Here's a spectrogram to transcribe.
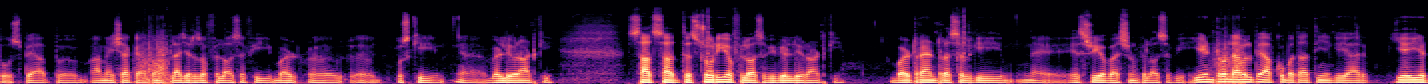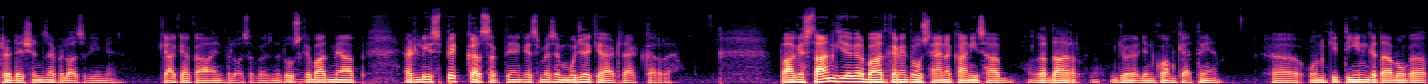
तो उस पर आप हमेशा कहता हूँ प्लेजर्स ऑफ़ फ़िलासफ़ी बर्ड उसकी विल ड्यूरांट की। साथ साथ story of philosophy Will Durant की। बर्ट रैंड रसल की हिस्ट्री ऑफ़ वेस्टर्न फ़िलासफ़ी ये इंट्रो लेवल पे आपको बताती हैं कि यार, ये ये ट्रेडिशंस हैं फ़िलासफ़ी में। क्या क्या कहा इन फ़िलासफ़र्स ने। तो उसके बाद में आप एटलीस्ट पिक कर सकते हैं कि इसमें से मुझे क्या अट्रैक्ट कर रहा है। पाकिस्तान की अगर बात करें तो हुसैन अकानी साहब गद्दार जो है, जिनको हम कहते हैं उनकी तीन किताबों का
